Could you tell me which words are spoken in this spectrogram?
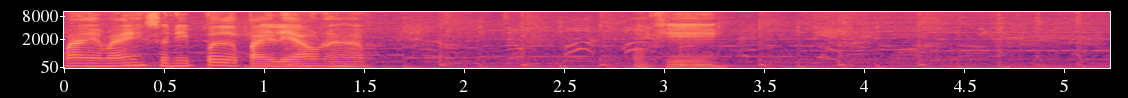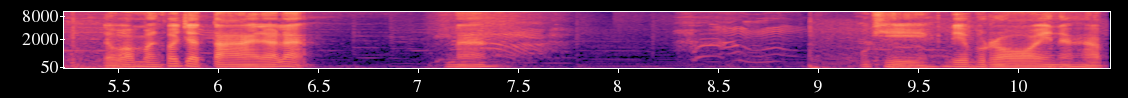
ไหม้ไหมสนิปเปอร์ไปแล้วนะครับ โอเค แต่ว่ามันก็จะตายแล้วแหละนะ โอเคเรียบร้อยนะครับ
